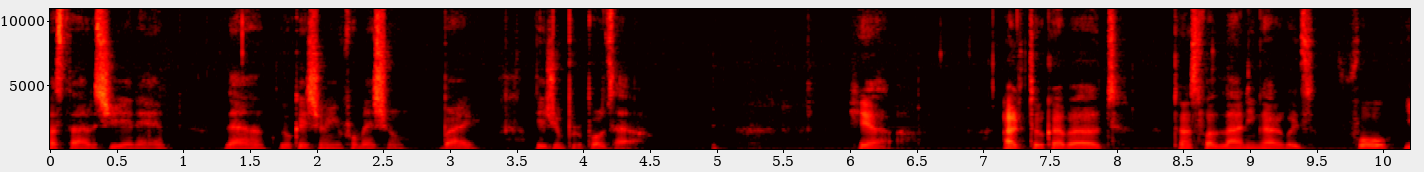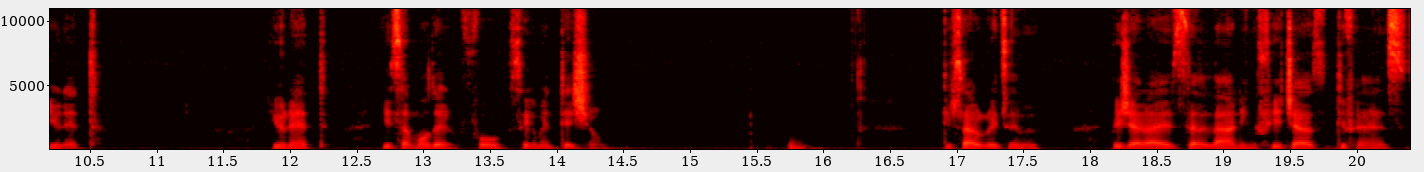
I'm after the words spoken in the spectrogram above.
FastRCNN then location information by region proposal. Here, I'll talk about transfer learning algorithm for U-Net. U-Net is a model for segmentation. This algorithm visualizes the learning features difference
